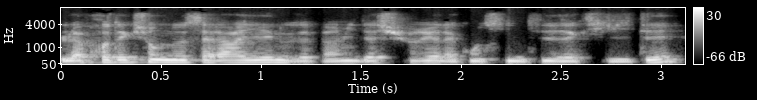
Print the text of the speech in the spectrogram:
La protection de nos salariés nous a permis d'assurer la continuité des activités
